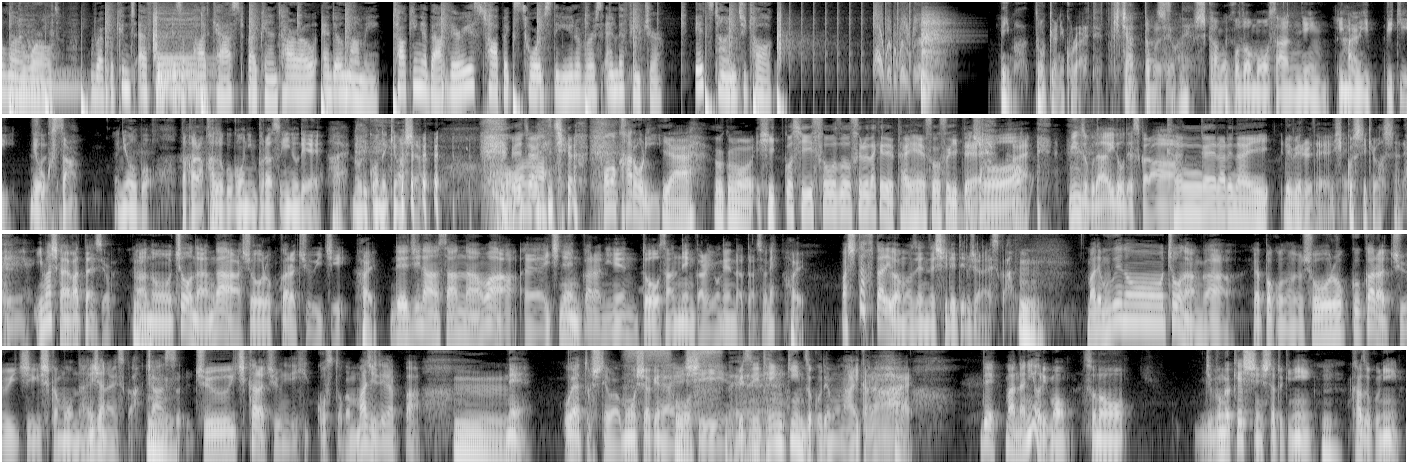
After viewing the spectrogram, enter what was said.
Hello World. Replicant FM is a podcast by Kantaro and Omami, talking about various topics towards the universe and the future. It's time to talk. で今、東京に来られて。来ちゃったんですよ。とこですよねしかも子供3人、犬1匹、で、奥さん、女房。だから家族5人プラス犬ではい乗り込んできましたよ。めちゃめちゃ。このカロリー。いやー、僕も引っ越し想像するだけで大変そうすぎて。でしょ、はい。民族大移動ですから、考えられないレベルで引っ越してきましたね。えー今しかなかったんですよ。あの、長男が小6から中1。はい。で、次男三男は、え1年から2年と3年から4年だったんですよね。はい。まあ、下2人はもう全然知れてるじゃないですか。うん。まあでも上の長男が、やっぱこの小6から中1しかもうないじゃないですか、チャンス。中1から中2で引っ越すとか、マジでやっぱ、うん。ね、親としては申し訳ないし、ね別に転勤族でもないから、はい。で、まあ何よりも、その、自分が決心した時に、うん。家族に、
